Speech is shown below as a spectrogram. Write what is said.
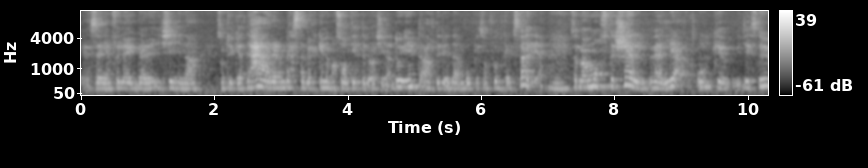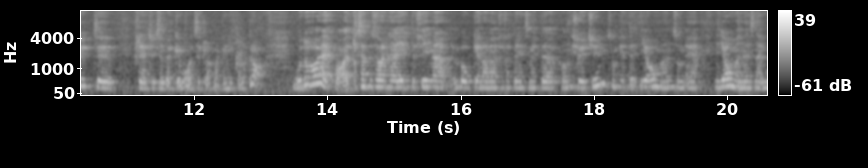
eh, säg en förläggare i Kina som tycker att det här är den bästa boken, de har sålt jättebra i Kina, då är ju inte alltid det den boken som funkar i Sverige. Så att man måste själv välja och eh, ges det ut eh, flera tusen böcker om året så är det klart man kan hitta något bra. Och då har jag ett par. Till exempel så har jag den här jättefina boken av en författare som heter Peng Shui-Jun som heter Yaomen som är en Yaomen är en sån här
